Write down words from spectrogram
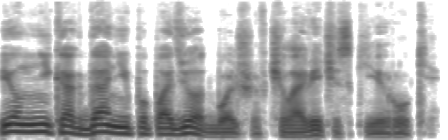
и он никогда не попадет больше в человеческие руки.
